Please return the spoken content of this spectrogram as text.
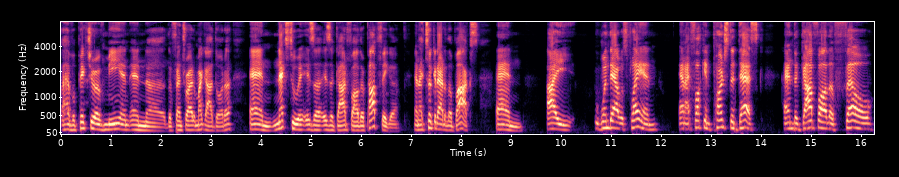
i have a picture of me and and uh the fence rider my goddaughter and next to it is a is a godfather pop figure and i took it out of the box and i one day i was playing and i fucking punched the desk and the godfather fell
